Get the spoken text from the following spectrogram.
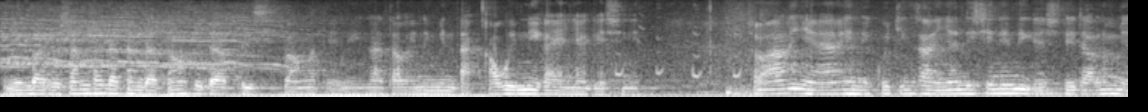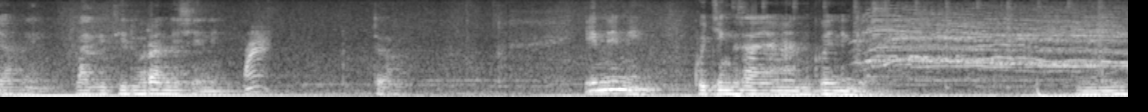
ini barusan saya datang-datang sudah berisik banget ini. Nggak tahu ini minta kawin nih kayaknya guys ini. Soalnya ini kucing saya di sini nih guys di dalam ya. Nih lagi tiduran di sini. Tuh. Ini nih kucing kesayanganku ini guys. Hmm.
